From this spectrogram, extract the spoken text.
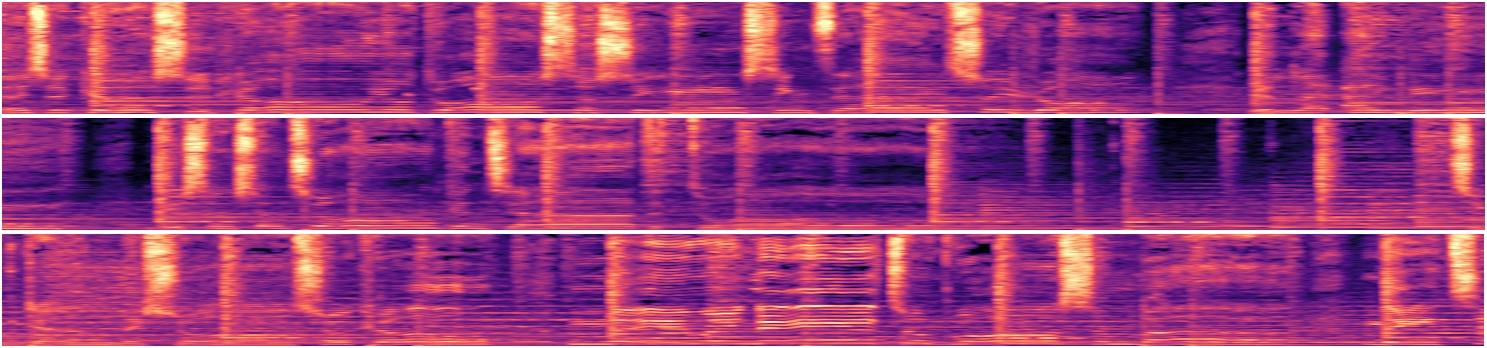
在这个时候，有多少星星在脆弱？原来爱你比想象中更加的多，竟然没说出口，没为你做过什么，你的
